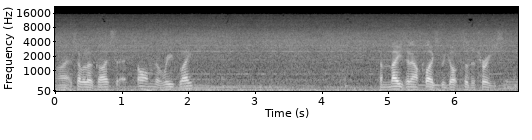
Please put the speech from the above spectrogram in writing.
Alright, let's have a look guys on the replay. Amazing how close we got to the trees.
